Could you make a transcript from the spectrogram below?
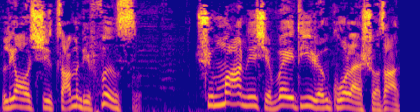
撩起咱们的粉丝。去骂那些外地人过来说啥？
